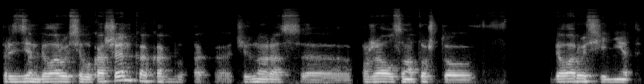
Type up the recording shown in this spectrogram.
президент Беларуси Лукашенко как бы так очередной раз э, пожаловался на то, что в Беларуси нет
